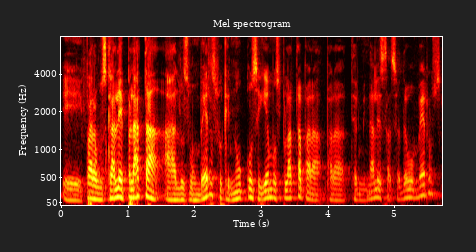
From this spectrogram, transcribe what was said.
Eh, para buscarle plata a los bomberos, porque no conseguíamos plata para, para terminar la estación de bomberos.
